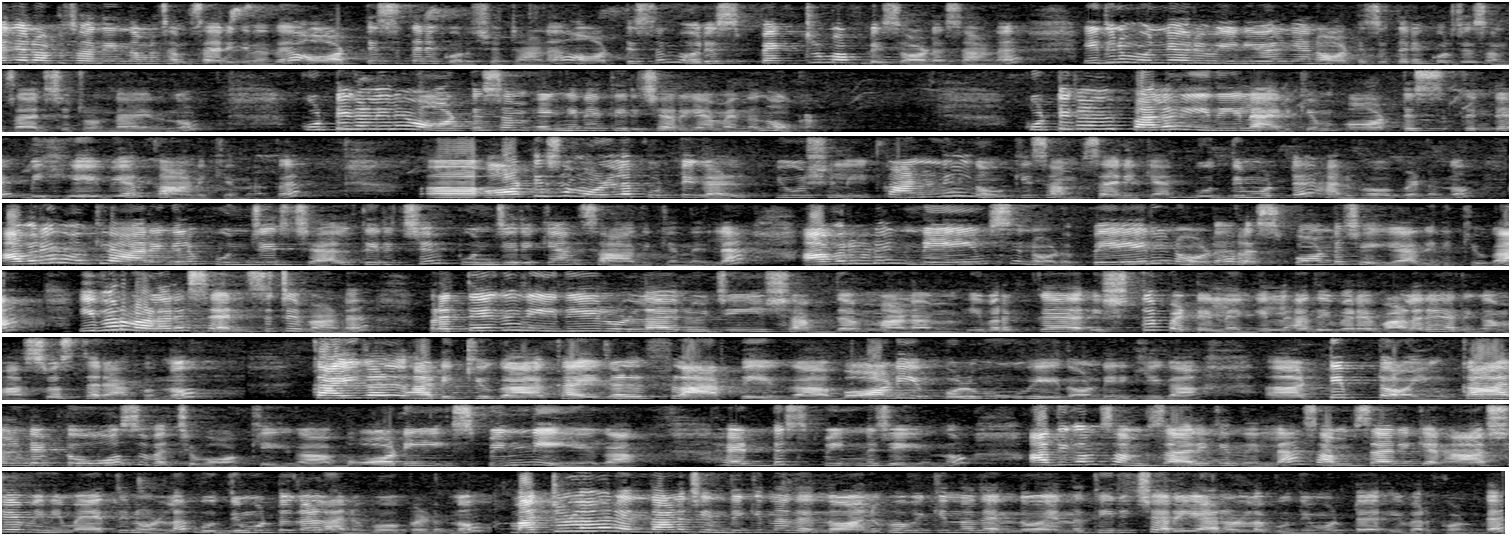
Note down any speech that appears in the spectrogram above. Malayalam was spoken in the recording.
ഹായ് ഡോക്ടർ സ്വാതി നമ്മൾ സംസാരിക്കുന്നത് ഓട്ടിസത്തിനെ കുറിച്ചിട്ടാണ്. ഓട്ടിസം ഒരു സ്പെക്ട്രം ഓഫ് ഡിസോർഡേഴ്സ് ആണ്. ഇതിനു മുന്നേ ഒരു വീഡിയോയിൽ ഞാൻ ഓട്ടിസത്തിനെ കുറിച്ച് സംസാരിച്ചിട്ടുണ്ടായിരുന്നു. കുട്ടികളിലെ ഓട്ടിസം എങ്ങനെ തിരിച്ചറിയാമെന്ന് നോക്കാം. കുട്ടികൾ പല രീതിയിലായിരിക്കും ഓട്ടിസത്തിന്റെ ബിഹേവിയർ കാണിക്കുന്നത്. ഓട്ടിസം ഉള്ള കുട്ടികൾ യൂഷ്വലി കണ്ണിൽ നോക്കി സംസാരിക്കാൻ ബുദ്ധിമുട്ട് അനുഭവപ്പെടുന്നു. അവരെ നോക്കി ആരെങ്കിലും പുഞ്ചിരിച്ചാൽ തിരിച്ച് പുഞ്ചിരിക്കാൻ സാധിക്കുന്നില്ല. അവരുടെ നെയിംസിനോട് പേരിനോട് റെസ്പോണ്ട് ചെയ്യാതിരിക്കുക. ഇവർ വളരെ സെൻസിറ്റീവ് ആണ്. പ്രത്യേക രീതിയിലുള്ള രുചി ശബ്ദം മണം ഇവർക്ക് ഇഷ്ടപ്പെട്ടില്ലെങ്കിൽ അത് ഇവരെ വളരെയധികം അസ്വസ്ഥരാക്കുന്നു. കൈകൾ അടിക്കുക കൈകൾ ഫ്ലാപ്പ് ചെയ്യുക ബോഡി എപ്പോഴും മൂവ് ചെയ്തുകൊണ്ടിരിക്കുക. ടിപ്പ് ടോയും കാലിന്റെ ടോസ് വെച്ച് വാക്ക് ചെയ്യുക ബോഡി സ്പിൻ ചെയ്യുക ഹെഡ് സ്പിന്ന് ചെയ്യുന്നു. അധികം സംസാരിക്കുന്നില്ല. സംസാരിക്കാൻ ആശയവിനിമയത്തിനുള്ള ബുദ്ധിമുട്ടുകൾ അനുഭവപ്പെടുന്നു. മറ്റുള്ളവർ എന്താണ് ചിന്തിക്കുന്നതെന്നോ അനുഭവിക്കുന്നതെന്നോ എന്ന് തിരിച്ചറിയാനുള്ള ബുദ്ധിമുട്ട് ഇവർക്കുണ്ട്.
